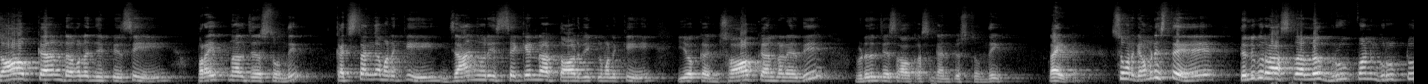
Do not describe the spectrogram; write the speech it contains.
జాబ్ క్యాలెండర్ ఇవ్వాలని చెప్పేసి ప్రయత్నాలు చేస్తుంది. ఖచ్చితంగా మనకి జనవరి సెకండ్ ఆర్ థర్డ్ వీక్లో మనకి ఈ యొక్క జాబ్ క్యాలెండర్ అనేది విడుదల చేసే అవకాశం కనిపిస్తుంది. రైట్ సో మనం గమనిస్తే తెలుగు రాష్ట్రాల్లో group one group two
